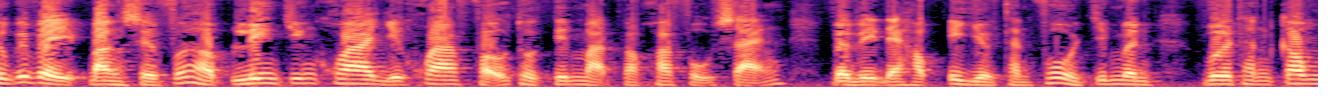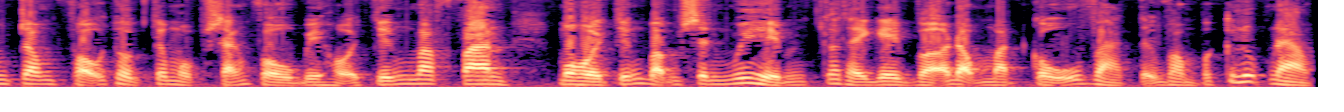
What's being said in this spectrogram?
Thưa quý vị, bằng sự phối hợp liên chuyên khoa giữa khoa phẫu thuật tim mạch và khoa phụ sản, bệnh viện Đại học Y Dược Thành phố Hồ Chí Minh vừa thành công trong phẫu thuật cho một sản phụ bị hội chứng Marfan, một hội chứng bẩm sinh nguy hiểm có thể gây vỡ động mạch cũ và tử vong bất cứ lúc nào.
